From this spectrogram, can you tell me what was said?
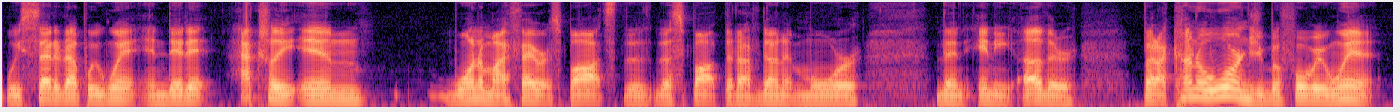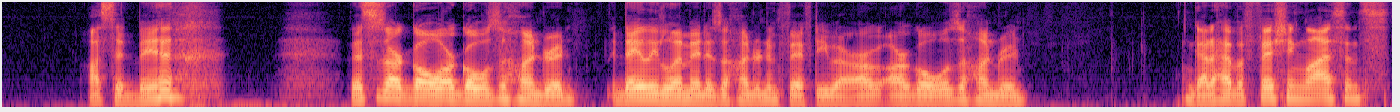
We set it up. We went and did it actually in one of my favorite spots, the, the spot that I've done it more than any other. But I kind of warned you before we went. I said, Ben, this is our goal. Our goal is 100. The daily limit is 150, but our, our goal is 100. Got to have a fishing license.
